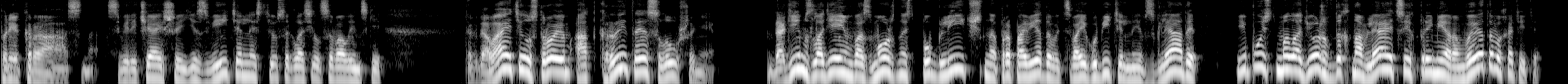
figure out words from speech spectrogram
Прекрасно, с величайшей язвительностью согласился Волынский. Так давайте устроим открытое слушание. Дадим злодеям возможность публично проповедовать свои губительные взгляды, и пусть молодежь вдохновляется их примером. Вы этого хотите? —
